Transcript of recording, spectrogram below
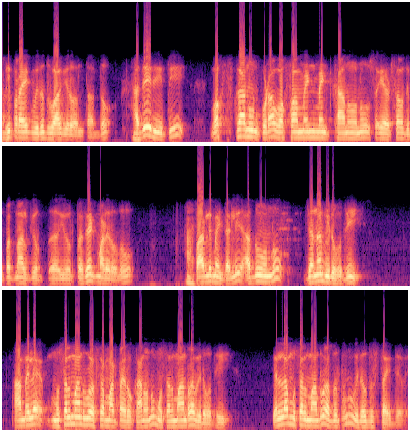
ಅಭಿಪ್ರಾಯಕ್ಕೆ ವಿರುದ್ಧವಾಗಿರುವಂಥದ್ದು. ಅದೇ ರೀತಿ ವಕ್ಫ್ ಕಾನೂನು ಕೂಡ ವಕ್ಫ್ ಅಮೆಂಡ್ಮೆಂಟ್ ಕಾನೂನು ಎರಡು ಸಾವಿರದ ಇಪ್ಪತ್ನಾಲ್ಕು ಇವ್ರು ಇವ್ರು ಪ್ರೆಸೆಂಟ್ ಮಾಡಿರೋದು ಪಾರ್ಲಿಮೆಂಟ್ ಅಲ್ಲಿ ಅದನ್ನು ಜನ ವಿರೋಧಿ ಆಮೇಲೆ ಮುಸಲ್ಮಾನರಿಗೋಸ್ಕರ ಮಾಡ್ತಾ ಇರೋ ಕಾನೂನು ಮುಸಲ್ಮಾನರ ವಿರೋಧಿ. ಎಲ್ಲ ಮುಸಲ್ಮಾನರು ಅದನ್ನು ವಿರೋಧಿಸ್ತಾ ಇದ್ದೇವೆ.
